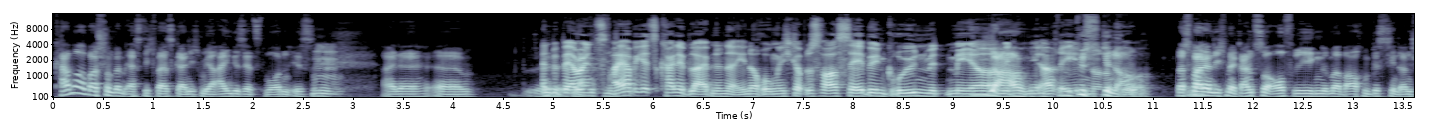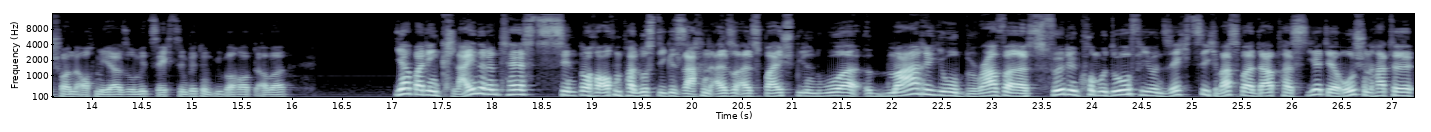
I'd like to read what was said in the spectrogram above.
Cover, aber schon beim ersten, ich weiß gar nicht mehr, eingesetzt worden ist. Mhm. Eine äh, an Barbarian ja, 2 habe ich jetzt keine bleibenden Erinnerungen. Ich glaube, das war dasselbe in Grün mit mehr, ja, mit mehr Reden oder genau. So. Das ja. war ja nicht mehr ganz so aufregend, war auch ein bisschen dann schon auch mehr so mit 16-Bit und überhaupt, aber ja, bei den kleineren Tests sind noch auch ein paar lustige Sachen. Also als Beispiel nur Mario Brothers für den Commodore 64. Was war da passiert? Ja, Ocean hatte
